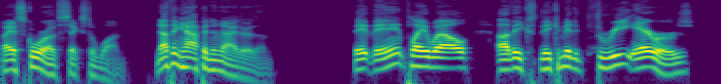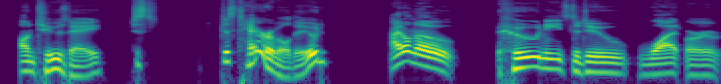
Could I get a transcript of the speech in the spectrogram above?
by a score of six to one. Nothing happened in either of them. They they didn't play well. Uh, they they committed three errors on Tuesday. Just just terrible, dude. I don't know who needs to do what or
